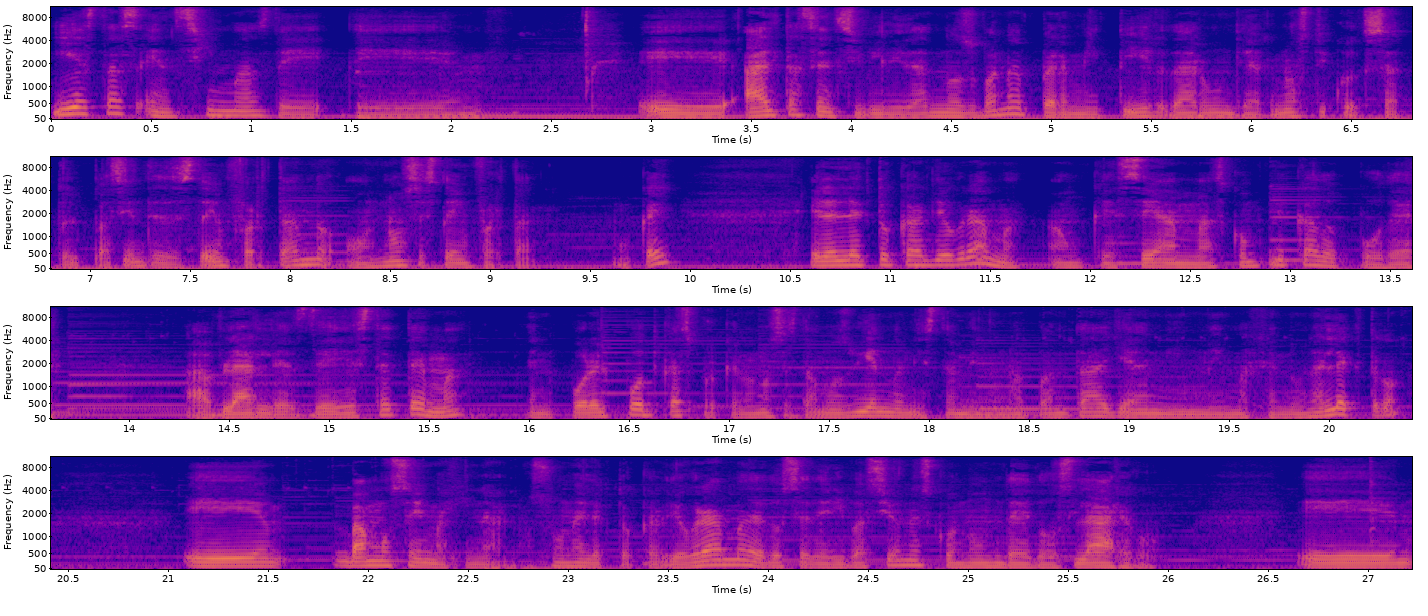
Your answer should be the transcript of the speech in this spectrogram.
Y estas enzimas de, eh, alta sensibilidad nos van a permitir dar un diagnóstico exacto. El paciente se está infartando o no se está infartando. El electrocardiograma, aunque sea más complicado poder hablarles de este tema, por el podcast, porque no nos estamos viendo, ni están viendo una pantalla, ni una imagen de un electro, eh, vamos a imaginarnos un electrocardiograma de 12 derivaciones con un D2 largo. Eh,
